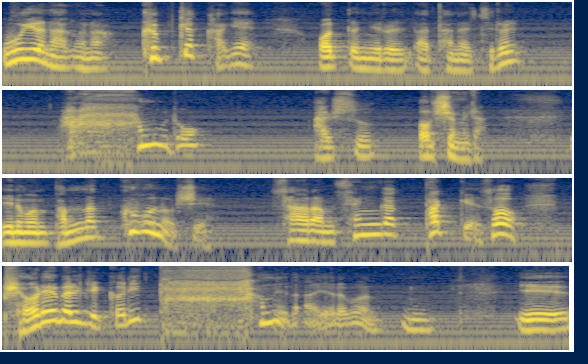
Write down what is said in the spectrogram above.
우연하거나 급격하게 어떤 일을 나타낼지를 아무도 알 수 없습니다. 이놈은 밤낮 구분 없이 사람 생각 밖에서 별의별 짓거리 다 합니다, 여러분. 음, 이,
